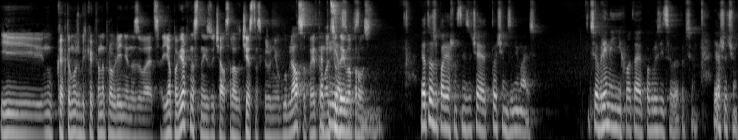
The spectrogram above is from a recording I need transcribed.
И ну, как-то, может быть, как-то направление называется. Я поверхностно изучал, сразу честно скажу, не углублялся, поэтому как отсюда и, я, и вопрос. Я тоже поверхностно изучаю то, чем занимаюсь. Все времени не хватает погрузиться в это все. Я шучу.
